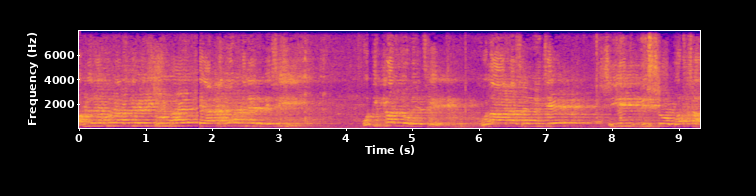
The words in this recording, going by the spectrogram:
আমরা যখন আজকের এই সন্ধ্যায় এক হাজার দিনের বেশি অতিক্রান্ত হয়েছে। খোলা আকাশের নিচে শীত, গ্রীষ্ম, বর্ষা,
